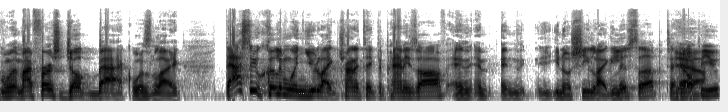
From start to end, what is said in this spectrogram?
when my first joke back was like, that's the equivalent when you're like trying to take the panties off and, and, and you know, she like lifts up to help Yeah. you.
